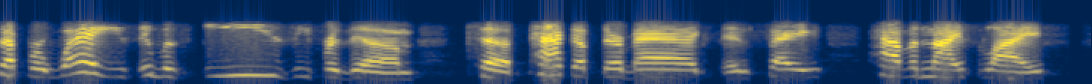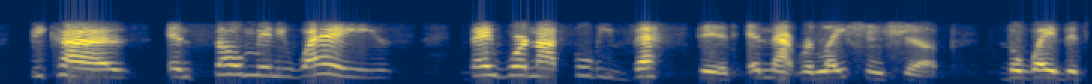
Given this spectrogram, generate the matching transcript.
separate ways, it was easy for them to pack up their bags and say, have a nice life, because in so many ways, they were not fully vested in that relationship the way that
